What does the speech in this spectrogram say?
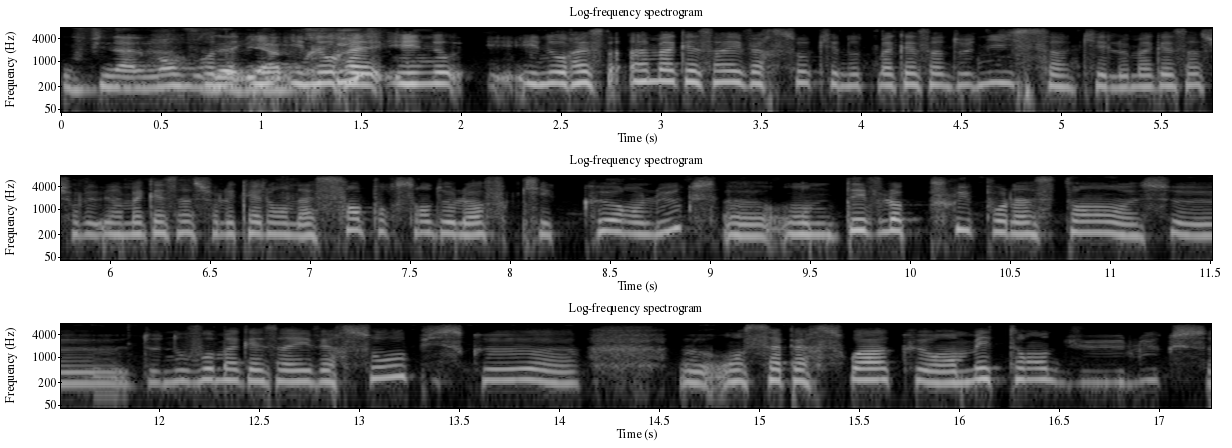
ou finalement vous On a avez il il nous appris? res il nous il nous reste un magasin Everso qui est notre magasin de Nice, hein, qui est le magasin sur le un magasin sur lequel on a 100 de l'offre qui est que en luxe. Heu, on ne développe plus pour l'instant, heu, ce de nouveaux magasins Everso puisque, heu, on s'aperçoit qu'en mettant du luxe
